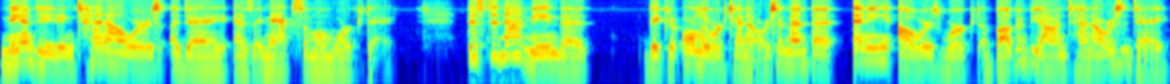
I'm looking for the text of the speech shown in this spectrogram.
mandating 10 hours a day as a maximum work day. This did not mean that they could only work 10 hours. It meant that any hours worked above and beyond 10 hours a day,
